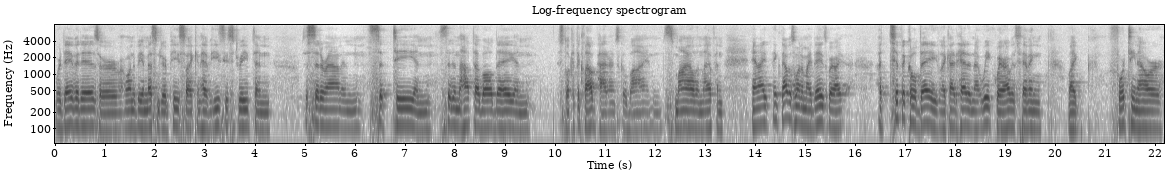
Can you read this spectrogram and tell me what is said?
where David is, or I want to be a messenger of peace so I can have easy street and just sit around and sip tea and sit in the hot tub all day and just look at the cloud patterns go by and smile and laugh. And and I think that was one of my days where I a typical day like I'd had in that week where I was having like 14 hour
